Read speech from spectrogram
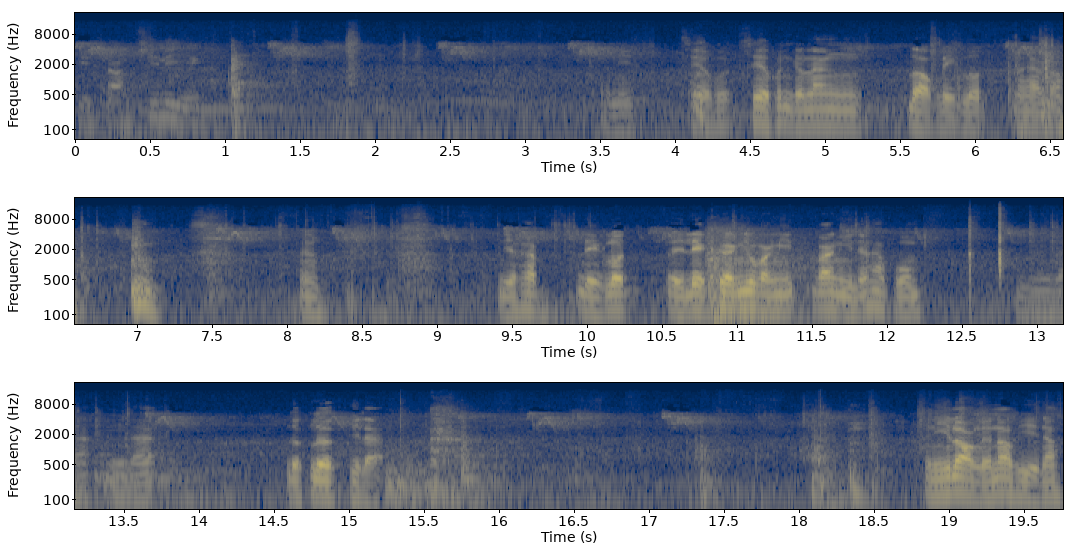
ขีดสามซีรีส์อันนี้เสื้อเพิ่นเสื้อเพิ่นกำลังหลอกเหล็กรถนะครับเนาะเดี๋ยวครับเหล็กรถเอ้ยเหล็กเครื่องอยู่ฝั่งนี้ว่างนี้นะครับ ผมนี่ละนี่ละเลิกเลิกพี่ละอันนี้ลอกแล้วเนาะพี่เนาะ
